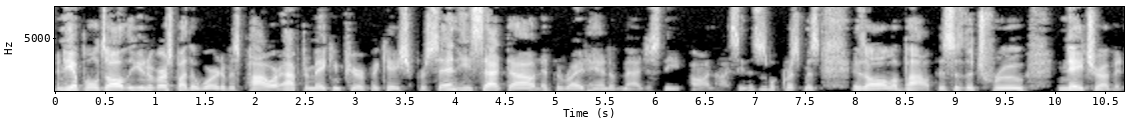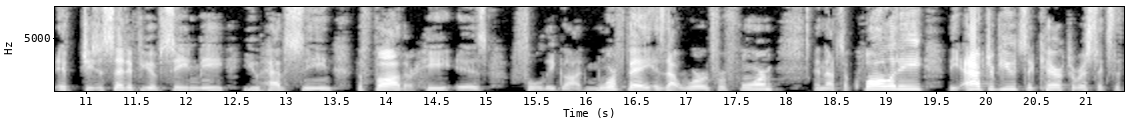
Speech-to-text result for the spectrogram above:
And he upholds all the universe by the word of his power. After making purification for sin, he sat down at the right hand of majesty on high. See, this is what Christmas is all about. This is the true nature of it. If Jesus said, if you have seen me, you have seen the Father. He is fully God. Morphe is that word for form, and that's a quality, the attributes, the characteristics, the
